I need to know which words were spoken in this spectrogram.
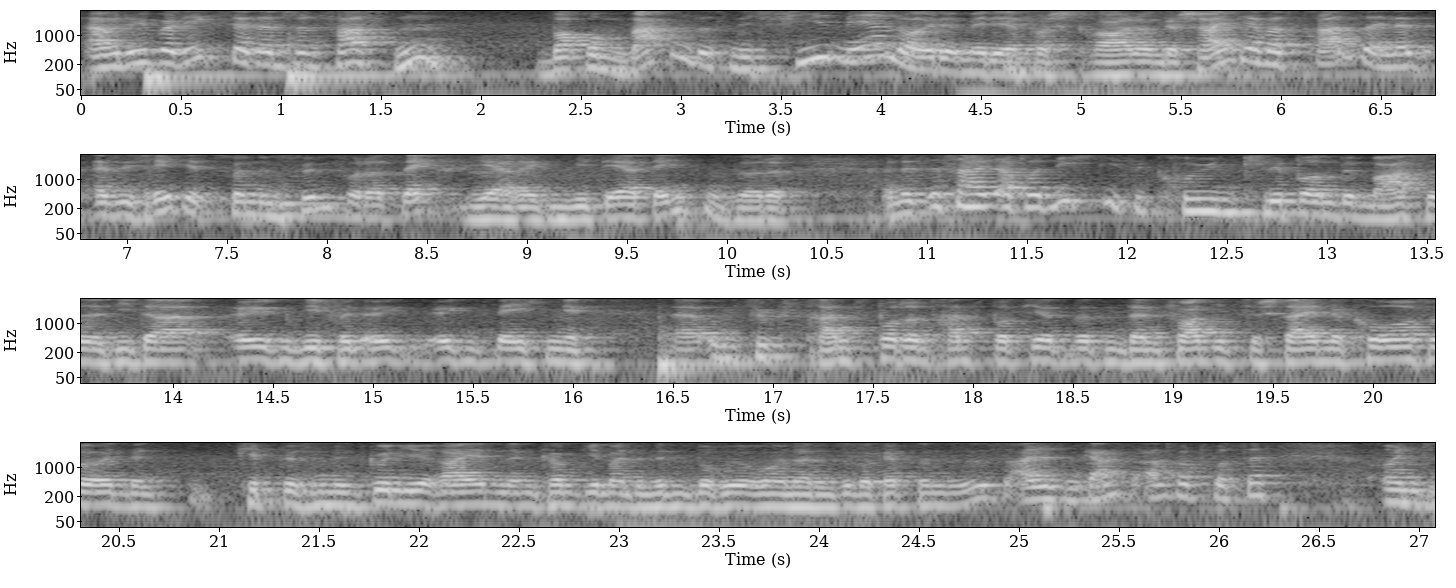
Aber du überlegst ja dann schon fast, hm, warum machen das nicht viel mehr Leute mit der Verstrahlung? Da scheint ja was dran zu sein. Also ich rede jetzt von einem Fünf- oder Sechsjährigen, wie der denken würde. Und es ist halt aber nicht diese grün klippernde Masse, die da irgendwie von irg irgendwelchen äh, Umzugstransportern transportiert wird und dann fahren die zur steilen Kurve und dann kippt es in den Gully rein und dann kommt jemand mit in Berührung und hat einen Superkräfte. Und das ist alles ein ganz anderer Prozess. Und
